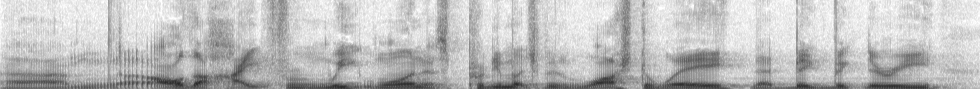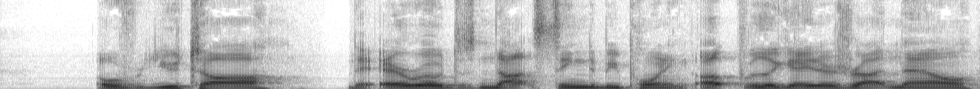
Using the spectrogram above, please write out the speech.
Um, all the hype from week one has pretty much been washed away. That big victory over Utah. The arrow does not seem to be pointing up for the Gators right now.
